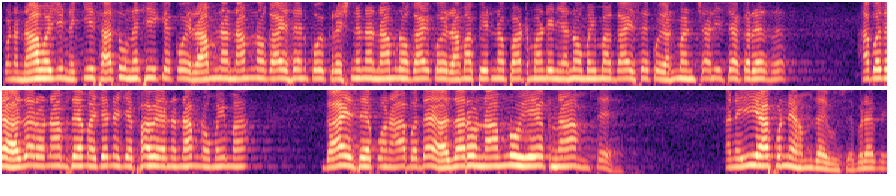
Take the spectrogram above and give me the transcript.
પણ નામ હજી નક્કી થતું નથી કે કોઈ રામના નામનો ગાય છે ને કોઈ કૃષ્ણના નામનો ગાય, કોઈ રામાપીરનો પાઠ માંડીને એનો મહિમા ગાય છે, કોઈ હનુમાન ચાલીસા કરે છે. આ બધા હજારો નામ છે, એમાં જેને જે ફાવે એના નામનો મહિમા ગાય છે, પણ આ બધા હજારો નામનું એક નામ છે. અને એ આપણને સમજાયું છે, બરાબર?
